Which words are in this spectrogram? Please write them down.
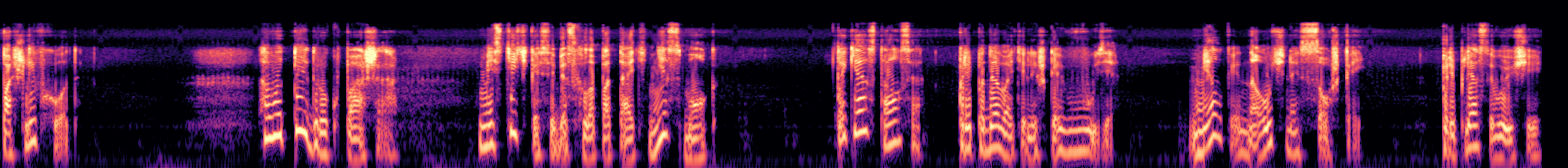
пошли в ход. А вот ты, друг Паша, местечко себе схлопотать не смог. Так и остался преподавателишкой в ВУЗе, мелкой научной сошкой, приплясывающей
